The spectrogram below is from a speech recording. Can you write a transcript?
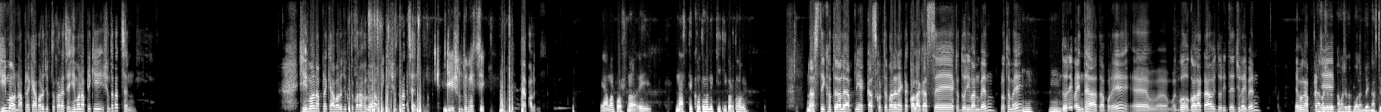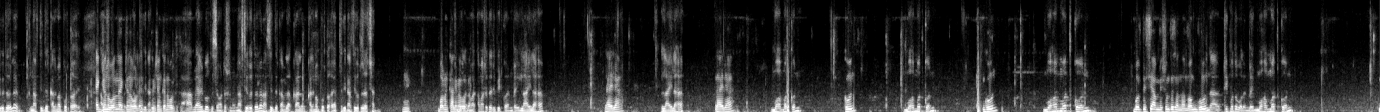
হিমন আপনাকে আবারও যুক্ত করা হয়েছে। হিমন আপনি কি শুনতে পাচ্ছেন? হিমন আপনাকে আবারও যুক্ত করা হলো। আপনি কি শুনতে পাচ্ছেন? জি, শুনতে পাচ্ছি। হ্যাঁ, বলেন। এই আমার প্রশ্ন এই নাস্তিক হতে হলে কি, কি করতে হবে? নাস্তিক হতে হলে আপনি এক কাজ করতে পারেন। একটা কলা গাছে একটা দড়ি বানবেন প্রথমে হুম। দড়ি বাইন্ধা তারপরে গ গলাটা ওই দড়িতে ঝুলাইবেন এবং আপনার যে আমার সাথে বলেন ভাই নাস্তিক হতে হলে নাস্তিকদের কালেমা পড়তে হয়। একজন বলেন, একজন বলেন। আপনি কি না- ২ জন কেন বলতেছেন? আমি আমি বলতেছি আমারটা শুনুন। নাস্তিক হতে হলে নাস্তিকদের কামলা কাল- কালেমা পড়তে হয়। আপনি কি নাস্তিক হতে যাচ্ছেন? হুম। বলেন কালিমা বলেন। আমার- সাথে রিপিট করেন ভাই। লা ইলাহা লা ইলাহা, লা ইলাহা লা ইলাহা, মুহাম্মদ কোন গুণ, মুহাম্মদ কোন গুণ মোহাম্মদ কোন বলতেছি আপনি শুনতেছেন না। গুণ, না ঠিকমতো বলেন ভাই। মোহাম্মদ কোন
